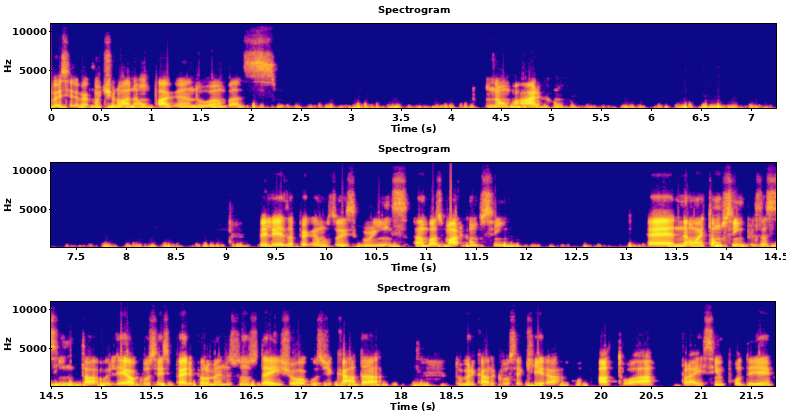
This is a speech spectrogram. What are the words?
Vamos ver se ele vai continuar não pagando ambas não marcam. Beleza, pegamos dois greens, ambas marcam sim. É, não é tão simples assim, tá? O ideal é que você espere pelo menos uns 10 jogos de cada do mercado que você queira atuar, para aí sim poder,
